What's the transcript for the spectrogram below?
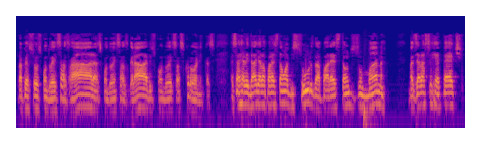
Para pessoas com doenças raras, com doenças graves, com doenças crônicas. Essa realidade, ela parece tão absurda, parece tão desumana, mas ela se repete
